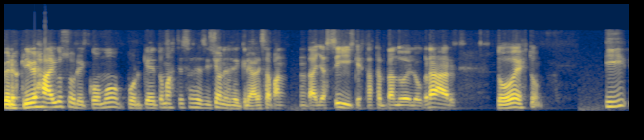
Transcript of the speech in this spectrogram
pero escribes algo sobre cómo, por qué tomaste esas decisiones de crear esa pantalla así, que estás tratando de lograr, todo esto, y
